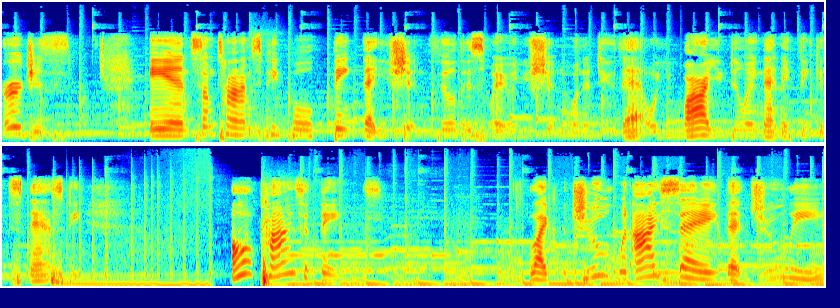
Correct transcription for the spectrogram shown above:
urges and sometimes people think that you shouldn't feel this way or you shouldn't want to do that or you, why are you doing that and they think it's nasty all kinds of things. Like Julie, when I say that Julie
